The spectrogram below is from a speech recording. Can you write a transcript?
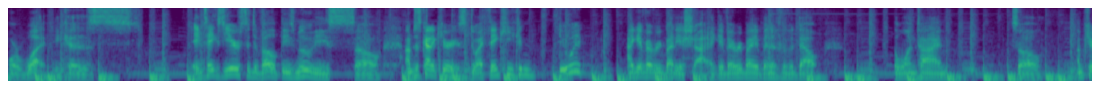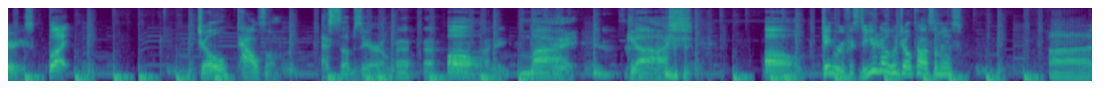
or what? Because it takes years to develop these movies, so I'm just kind of curious. Do I think he can do it? I give everybody a shot. I give everybody a benefit of a doubt the one time. So I'm curious. But Joe Taslim as Sub Zero. Oh my gosh. Oh, King Rufus, do you know who Joe Taslim is? Uh,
